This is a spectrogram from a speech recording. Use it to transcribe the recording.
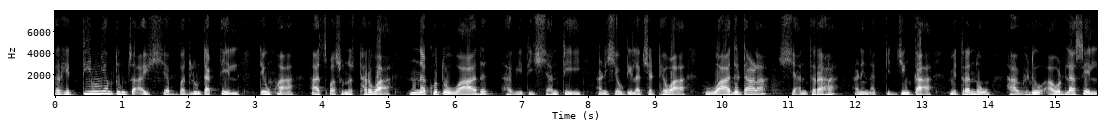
तर हे तीन नियम तुमचं आयुष्य बदलून टाकतील. तेव्हा आजपासूनच ठरवा नको तो वाद हवी ती शांती. आणि शेवटी लक्षात ठेवा वाद टाळा शांत राहा. आणि नक्की जिंका. मित्रांनो हा व्हिडिओ आवडला असेल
